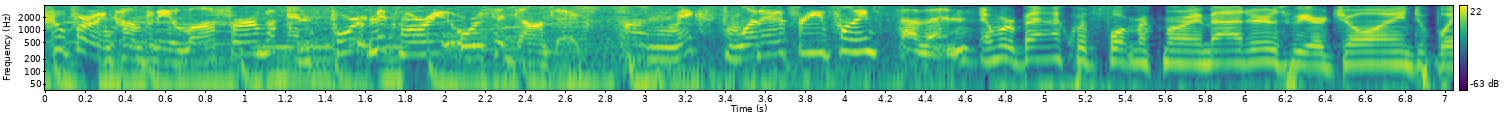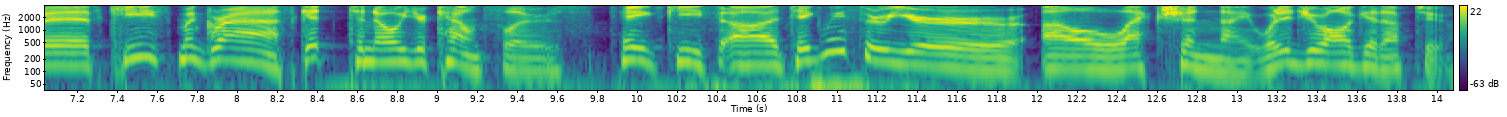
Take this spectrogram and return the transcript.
Cooper and Company Law Firm, and Fort McMurray Orthodontics on Mix 103.7. And we're back with Fort McMurray Matters. We are joined with Keith McGrath. Get to know your councillors. Hey, Keith, uh, take me through your election night. What did you all get up to?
